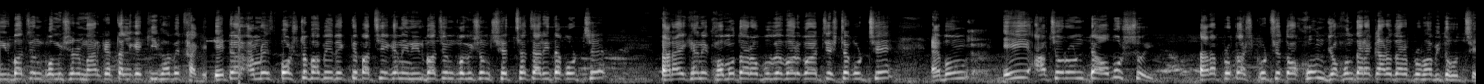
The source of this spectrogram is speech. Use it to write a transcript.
নির্বাচন কমিশনের মার্কার তালিকা কীভাবে থাকে? এটা আমরা স্পষ্টভাবে দেখতে পাচ্ছি, এখানে নির্বাচন কমিশন স্বেচ্ছাচারিতা করছে, তারা এখানে ক্ষমতার অপব্যবহার করার চেষ্টা করছে, এবং এই আচরণটা অবশ্যই তারা প্রকাশ করছে তখন, যখন তারা কারও দ্বারা প্রভাবিত হচ্ছে।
